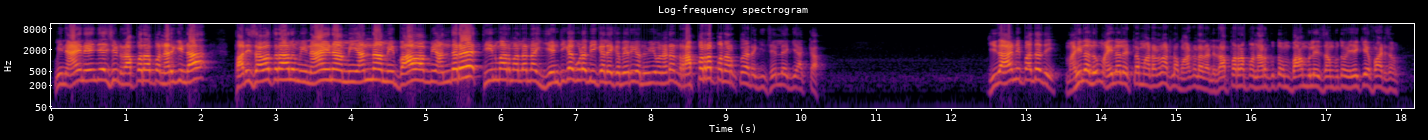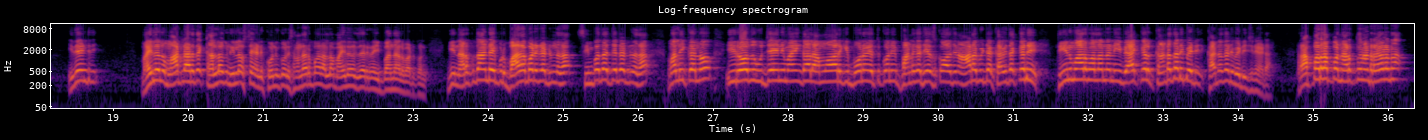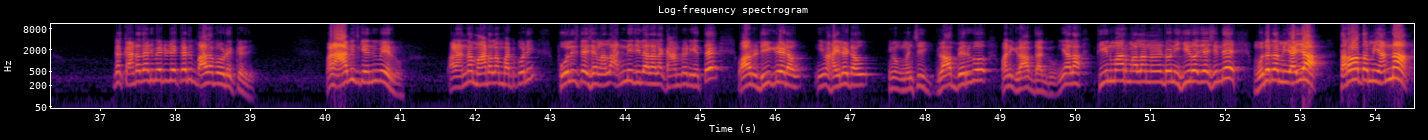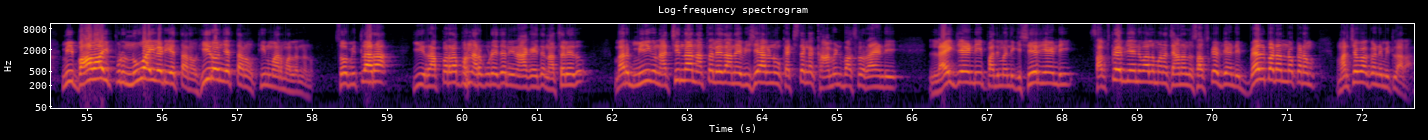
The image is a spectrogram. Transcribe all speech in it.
మీ నాయన ఏం చేసిండు? రప్ప రప్ప నరికిండా? పది సంవత్సరాలు మీ నాయన మీ అన్న మీ బావ మీ అందరే తీన్మార్ మల్లన్న ఎంటిగా కూడా బీకలేకపోయారు నువ్వు ఏమన్నా రప్ప రప్ప నరుకుతాడు ఈ చెల్లెకి అక్క. ఇదాన్ని పద్ధతి. మహిళలు మహిళలు ఎట్లా మాట్లాడాలో అట్లా మాట్లాడాలండి. రప్ప రప్ప నరుకుతాం బాంబులే చంపుతాం ఏకే ఫార్టీ ఇదేంటిది? మహిళలు మాట్లాడితే కళ్ళకు నీళ్ళు వస్తాయండి. కొన్ని కొన్ని సందర్భాలలో మహిళలకు జరిగిన ఇబ్బందులు పట్టుకొని. ఈ నరకుతా అంటే ఇప్పుడు బాధపడేటట్టున్నదా సింపతి వచ్చేటట్టున్నదా మళ్ళీ ఇక్కడనో ఈరోజు ఉజ్జయిని మాయంకాల అమ్మవారికి బోనం ఎత్తుకొని పండుగ చేసుకోవాల్సిన ఆడబిడ్డ కవితక్కని తీనుమారు వలన నీ వ్యాఖ్యలు కండతడి పెట్టి కండతడి పెట్టించినాడ రప్ప రప్ప నరుకుతున్నాడు ఎవరన్నా ఇంకా కండతడి పెట్టుడు ఎక్కడిది? బాధపడు ఎక్కడిది? వాడు ఆఫీస్కి ఎందుకు వేరు వాడు అన్న మాటలను పట్టుకొని పోలీస్ స్టేషన్లలో అన్ని జిల్లాలలో కంప్లైంట్ చేస్తే వాడు డిగ్రేడ్ అవు ఈమె హైలైట్ అవు. ఈమె మంచి గ్రాఫ్ పెరుగు మనకి గ్రాఫ్ దగ్గు. ఇలా తీన్మార్ మల్లన్నటువంటి హీరో చేసిందే మొదట మీ అయ్యా తర్వాత మీ అన్న మీ బావ ఇప్పుడు నువ్వు హైలైట్ చేస్తాను హీరోని చేస్తాను తీన్మార్ మల్లన్నను. సో మిత్లారా ఈ రప్ప రప్ప నరకుడైతే నేను నాకైతే నచ్చలేదు. మరి మీకు నచ్చిందా నచ్చలేదా అనే విషయాలను ఖచ్చితంగా కామెంట్ బాక్స్లో రాయండి. లైక్ చేయండి పది మందికి షేర్ చేయండి. సబ్స్క్రైబ్ చేయని వాళ్ళు మన ఛానల్ను సబ్స్క్రైబ్ చేయండి. బెల్ బటన్ నొక్కడం మర్చిపోకండి మిత్లారా.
